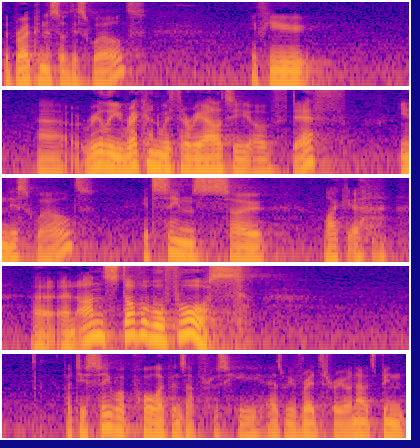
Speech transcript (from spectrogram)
the brokenness of this world, if you uh, really reckon with the reality of death in this world, it seems so like a, uh, an unstoppable force. But do you see what Paul opens up for us here as we've read through? I know it's been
